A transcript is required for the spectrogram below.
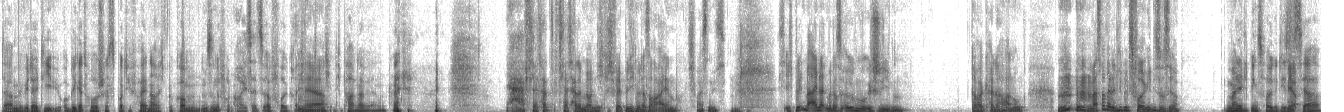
Da haben wir wieder die obligatorische Spotify-Nachricht bekommen, im Sinne von, oh, ihr seid so erfolgreich, ja. wollt nicht endlich Partner werden? ja, vielleicht hat, vielleicht hat er mir auch nicht geschwert, bilde ich mir das auch ein. Ich weiß nicht. Hm. Ich, ich bilde mir ein, er hat mir das irgendwo geschrieben. Aber keine Ahnung. Was war deine Lieblingsfolge dieses Jahr? Meine Lieblingsfolge dieses ja. Jahr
